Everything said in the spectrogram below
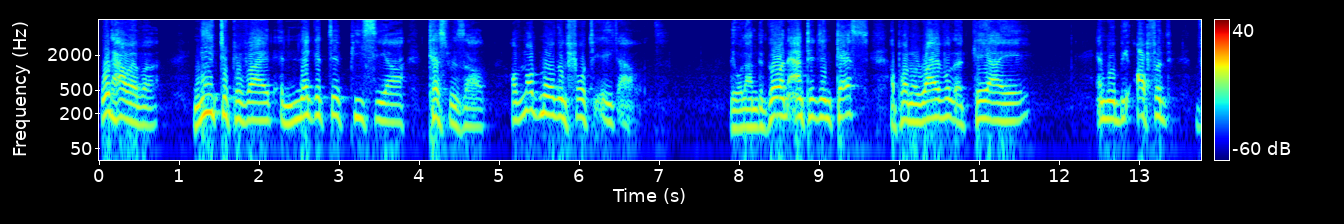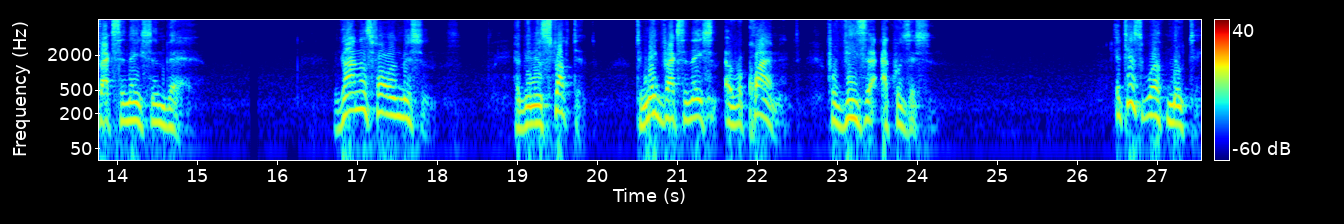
would, however, need to provide a negative PCR test result of not more than 48 hours. They will undergo an antigen test upon arrival at KIA and will be offered vaccination there. Ghana's foreign missions have been instructed to make vaccination a requirement for visa acquisition. It is worth noting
